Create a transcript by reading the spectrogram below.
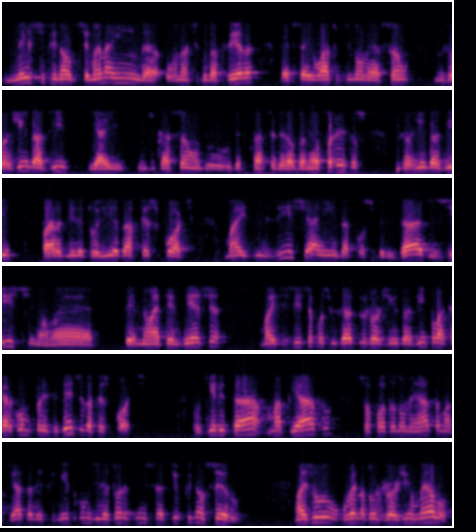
Nesse final de semana ainda, ou na segunda-feira, deve sair o ato de nomeação do Jorginho Davi, e aí, indicação do deputado federal Daniel Freitas, o Jorginho Davi para a diretoria da FESPORT mas existe ainda a possibilidade, existe, não é, não é tendência, mas existe a possibilidade do Jorginho Davi emplacar como presidente da FESPORT, porque ele está mapeado, só falta nomear, está mapeado, está definido como diretor administrativo financeiro. Mas o governador Jorginho Melo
